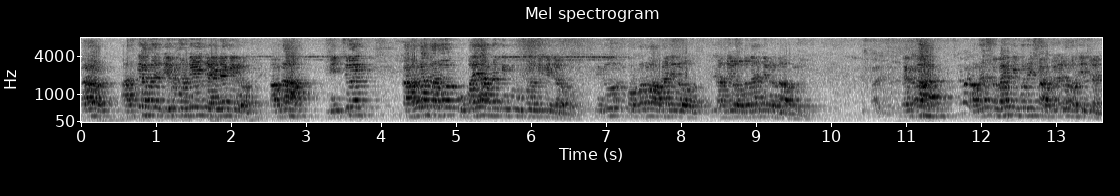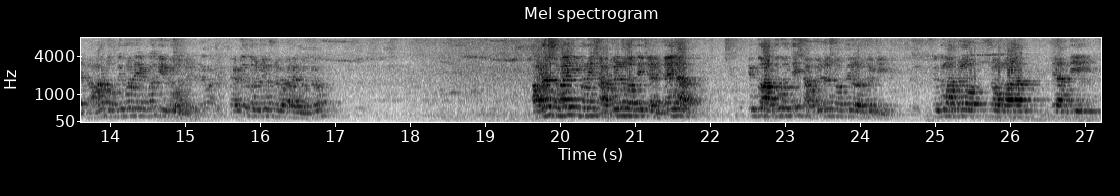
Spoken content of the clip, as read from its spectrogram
কারণ আজকে আমরা যে পর্যায়ে যাই না কেন, আমরা নিশ্চয় কারও না কারও উপায়ে আমরা কিন্তু উপর দিকে যাব। কিন্তু কখনো আমরা যেন তাদের অবদান যেন না বলি। আমরা সবাই জীবনে সাফল্য হতে চাই। আমার বক্তব্যটা একটু দীর্ঘ হবে একটু ধৈর্য সহকারে বসো আমরা সবাই জীবনে সাফল্য হতে চাই, তাই না? কিন্তু আদবর্তী সাফল্য শব্দের অর্থ কি? শুধুমাত্র সম্মান জাতি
